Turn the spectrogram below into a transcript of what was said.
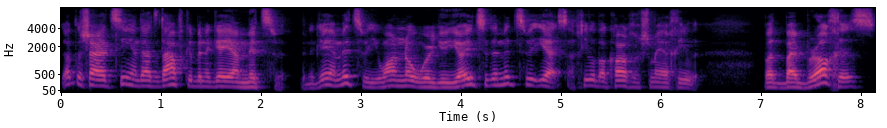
Dr. Sharetzi, and that's dafke b'negeya mitzvah. B'negeya mitzvah, you want to know where you yoitze the mitzvah? Yes, achila bal karchach shmei achila. But by brachas,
